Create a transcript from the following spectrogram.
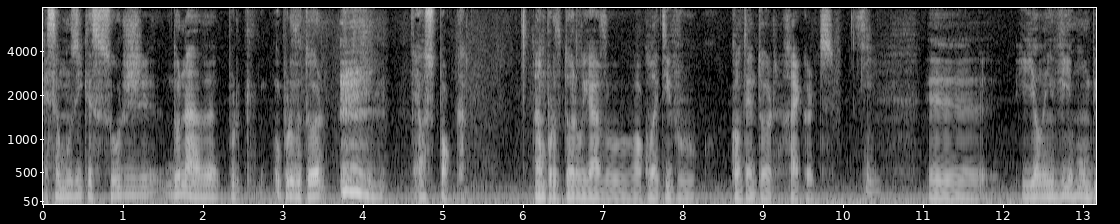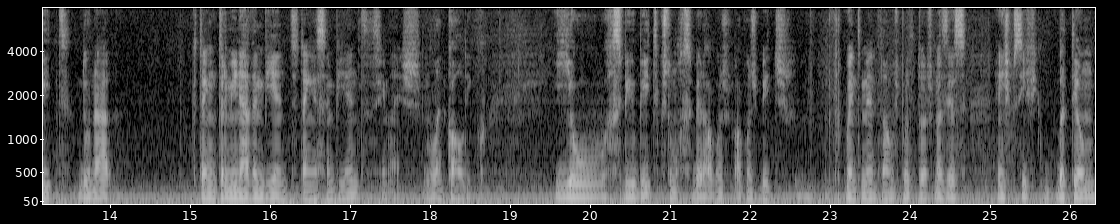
essa música surge do nada porque o produtor é o Spock é um produtor ligado ao coletivo Contentor Records Sim. Eh, e ele envia-me um beat do nada que tem um determinado ambiente, tem esse ambiente assim mais melancólico. E eu recebi o beat, costumo receber alguns, alguns beats frequentemente de alguns produtores, mas esse em específico bateu-me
